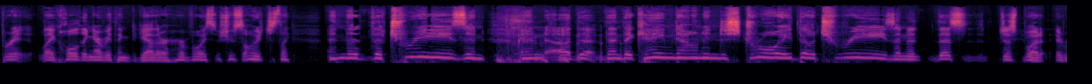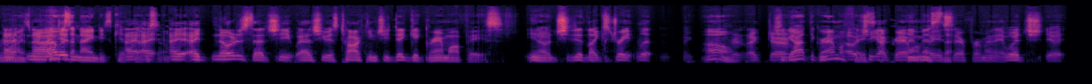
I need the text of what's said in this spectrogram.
br- like holding everything together, her voice she was always just like and the the trees and and uh, the, then they came down and destroyed the trees and it, that's just what it reminds no, me. I I, was did- a '90s kid. I, though, I, so. I, noticed that she, as she was talking, she did get grandma face. You know, she did like straight lip. oh, like she got the grandma oh, face. she got grandma face that. there for a minute, which it,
